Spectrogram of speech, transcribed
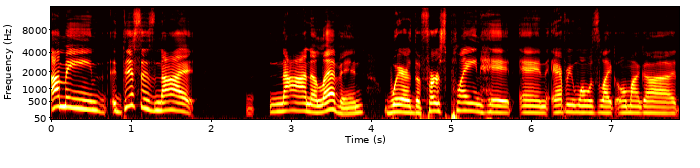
I mean, this is not 9 11 where the first plane hit and everyone was like, oh my God,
